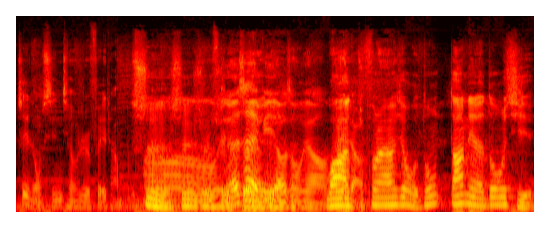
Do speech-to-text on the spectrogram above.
这种心情是非常不是错的。是是是，我觉得这也比较重要。哇突然发现我东当年的东西，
